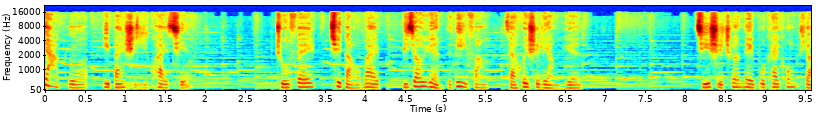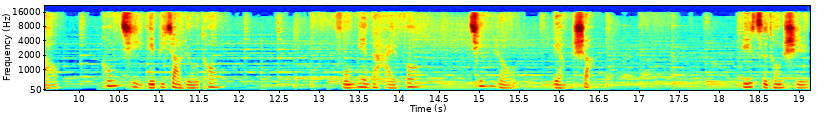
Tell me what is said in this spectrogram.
价格一般是一块钱，除非去岛外比较远的地方才会是两元。即使车内不开空调，空气也比较流通，拂面的海风轻柔凉爽。与此同时，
